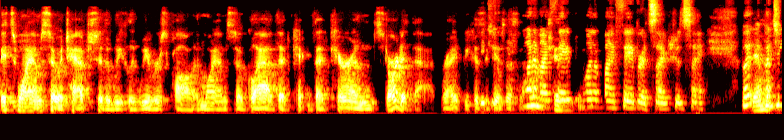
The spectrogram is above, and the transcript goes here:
it's why I'm so attached to the weekly Weavers call and why I'm so glad that that Karen started that, right? Because it gives us one of my favorite one of my favorites, I should say. But yeah. but you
